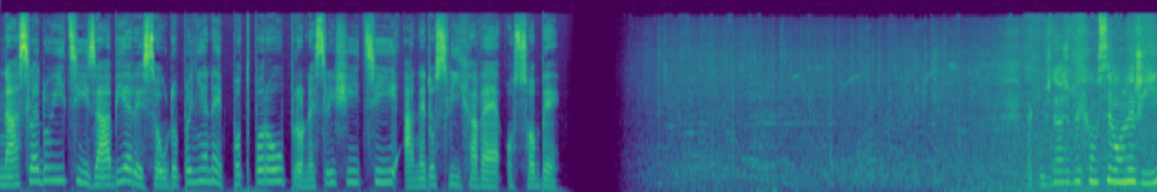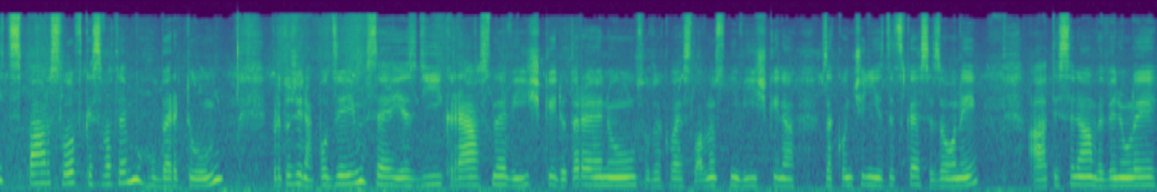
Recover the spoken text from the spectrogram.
Následující záběry jsou doplněny podporou pro neslyšící a nedoslýchavé osoby. Tak možná, že bychom si mohli říct pár slov ke svatému Hubertu, protože na podzim se jezdí krásné výšky do terénu, jsou to takové slavnostní výšky na zakončení jezdecké sezóny a ty se nám vyvinuly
